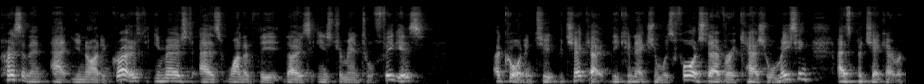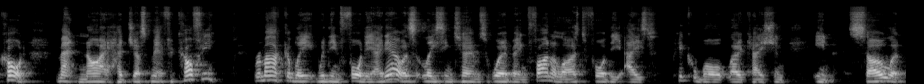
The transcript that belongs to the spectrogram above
president at United Growth, emerged as one of the, those instrumental figures According to Pacheco, the connection was forged over a casual meeting. As Pacheco recalled, Matt and I had just met for coffee. Remarkably, within 48 hours, leasing terms were being finalised for the Ace Pickleball location in Solon.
